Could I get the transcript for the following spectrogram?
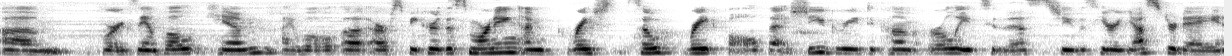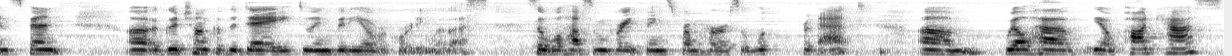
Um, for example, Kim, I will, uh, our speaker this morning, I'm great, so grateful that she agreed to come early to this. She was here yesterday and spent uh, a good chunk of the day doing video recording with us. So we'll have some great things from her. So look for that. Um, we'll have you know podcasts,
